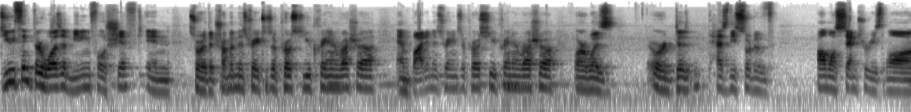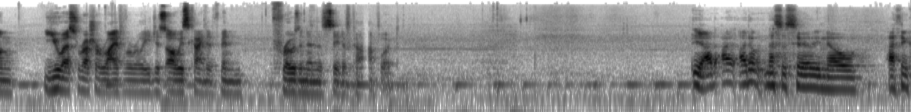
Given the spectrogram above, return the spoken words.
Do you think there was a meaningful shift in sort of the Trump administration's approach to Ukraine and Russia and Biden administration's approach to Ukraine and Russia, or was or does, has these sort of almost centuries long U.S. Russia rivalry just always kind of been frozen in this state of conflict? Yeah, I, I- I don't necessarily know. I think,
